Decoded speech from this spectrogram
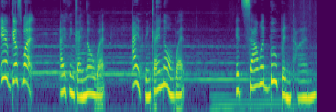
Ew, guess what? I think I know what. I think I know what. It's salad booping time.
